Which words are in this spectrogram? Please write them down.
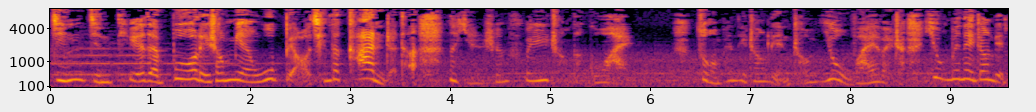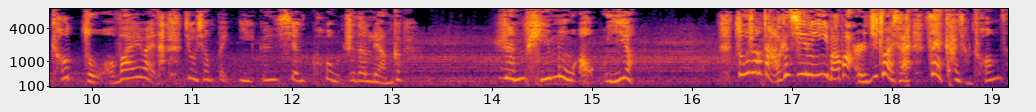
紧紧贴在玻璃上，面无表情的看着他，那眼神非常的怪。左面那张脸朝右歪歪着，右面那张脸朝左歪歪的，就像被一根线控制的两个人皮木偶一样。组长打了个激灵，一把把耳机拽下来，再看向窗子。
